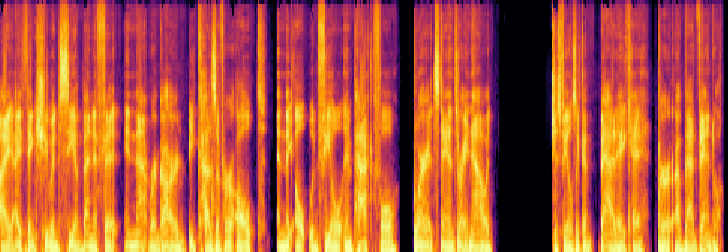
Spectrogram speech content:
I, I think she would see a benefit in that regard because of her ult, and the ult would feel impactful. Where it stands right now, it just feels like a bad AK or a bad Vandal.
